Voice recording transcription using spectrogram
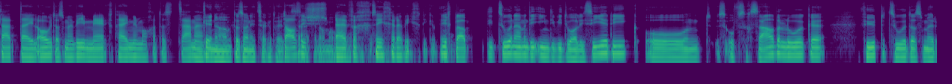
diesen Teil auch, dass man wie merkt, hey, wir machen das zusammen. Genau, das habe ich jetzt sagen wollen Das sagen ist nochmal. einfach sicher ein wichtiger Punkt. Ich glaube, die zunehmende Individualisierung und das auf sich selber schauen führt dazu, dass man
